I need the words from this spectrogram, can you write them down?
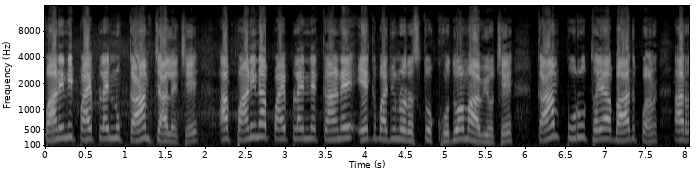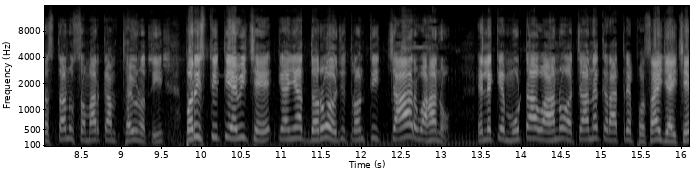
પાણીની પાઇપલાઇનનું કામ ચાલે છે. આ પાણીના પાઇપલાઇનને કારણે એક બાજુનો રસ્તો ખોદવામાં આવ્યો છે. કામ પૂરું થયા બાદ પણ આ રસ્તાનું સમારકામ થયું નથી. પરિસ્થિતિ એવી છે કે અહીંયા દરરોજ ત્રણથી ચાર વાહનો, એટલે કે મોટા વાહનો અચાનક રાત્રે ફસાઈ જાય છે.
